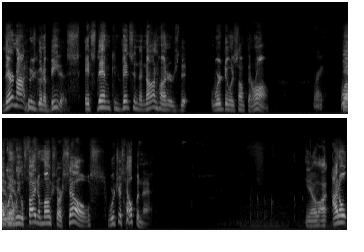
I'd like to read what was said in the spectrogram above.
they're not who's going to beat us it's them convincing the non-hunters that we're doing something wrong Right. well Yeah. when Yeah. we fight amongst ourselves we're just helping that you know I, I don't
